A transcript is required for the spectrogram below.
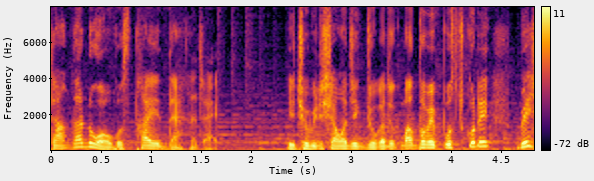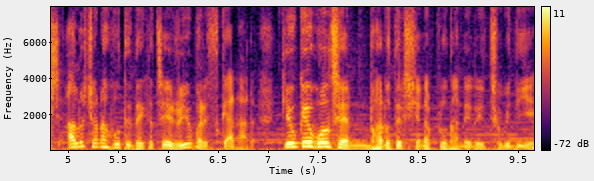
টাঙানো অবস্থায় দেখা যায়। এই ছবিটি সামাজিক যোগাযোগ মাধ্যমে পোস্ট করে বেশ আলোচনা হতে দেখেছে রিউমার স্ক্যানার। কেউ কেউ বলছেন, ভারতের সেনা প্রধানের এই ছবি দিয়ে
